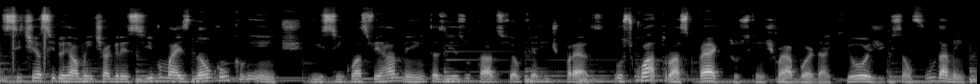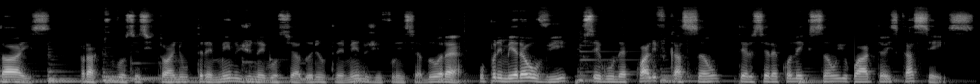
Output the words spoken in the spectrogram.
Se tinha sido realmente agressivo, mas não com o cliente, e sim com as ferramentas e resultados que é o que a gente preza. Os quatro aspectos que a gente vai abordar aqui hoje, que são fundamentais para que você se torne um tremendo de negociador e um tremendo de influenciador é: o primeiro é ouvir, o segundo é qualificação, o terceiro é conexão e o quarto é escassez.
